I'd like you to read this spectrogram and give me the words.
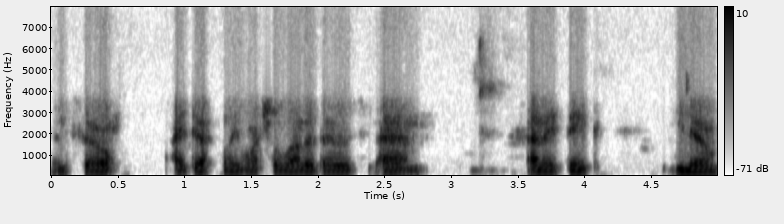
and so I definitely watch a lot of those. Um, and I think, you know,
